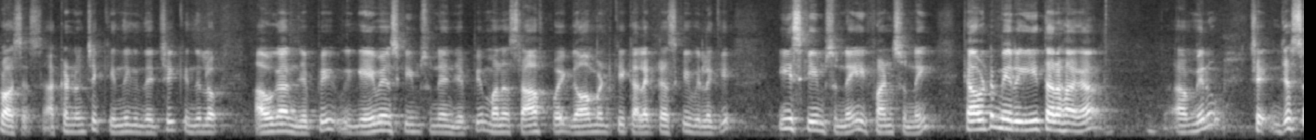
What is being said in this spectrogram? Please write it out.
ప్రాసెస్. అక్కడ నుంచి కిందికి తెచ్చి కిందిలో అవగాహన చెప్పి ఏమేమి స్కీమ్స్ ఉన్నాయని చెప్పి మన స్టాఫ్ పోయి గవర్నమెంట్కి కలెక్టర్స్కి వీళ్ళకి ఈ స్కీమ్స్ ఉన్నాయి ఈ ఫండ్స్ ఉన్నాయి. కాబట్టి మీరు ఈ తరహాగా మీరు జస్ట్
